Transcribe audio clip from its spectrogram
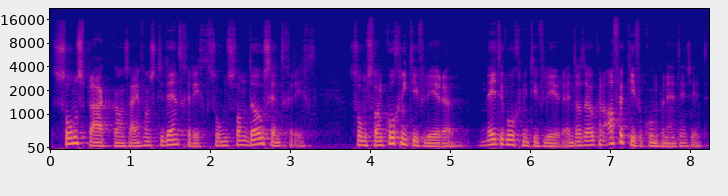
soms sprake kan zijn van studentgericht, soms van docentgericht, soms van cognitief leren, metacognitief leren en dat er ook een affectieve component in zit.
